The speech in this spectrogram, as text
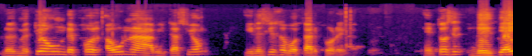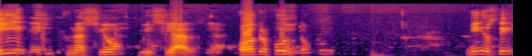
los metió a, un a una habitación y les hizo votar por él. Entonces, desde ahí nació viciada. Otro punto. Mire usted,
